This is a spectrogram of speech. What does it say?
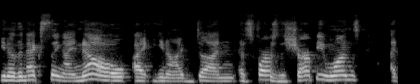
you know the next thing i know i you know i've done as far as the sharpie ones uh,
